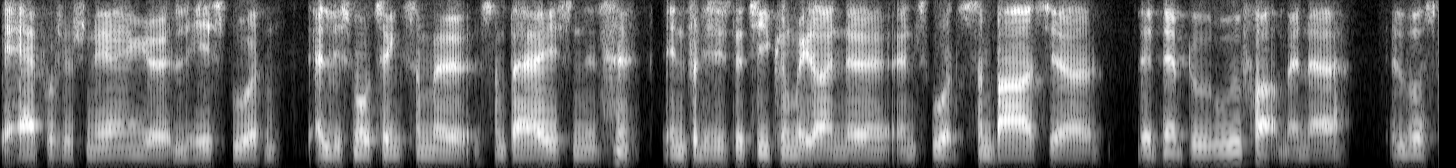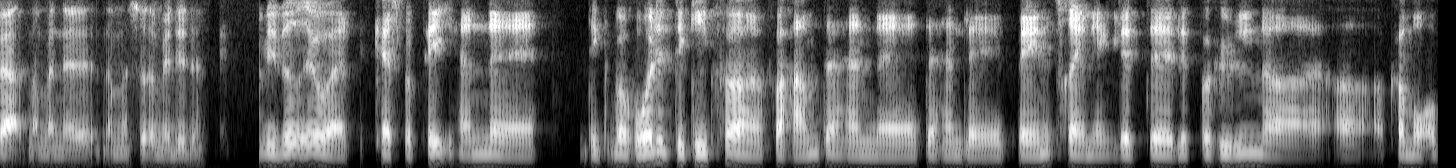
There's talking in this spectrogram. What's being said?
Ja, positionering, øh, lægespurten, alle de små ting, som, øh, som der er i sådan, inden for de sidste 10 km en, øh, en spurt, som bare ser lidt nemt ud udefra, men er helvede svært, når man, øh, når man sidder med i det. Vi ved jo, at Kasper P. han øh, det, hvor hurtigt det gik for, for ham, da han, øh, da han lagde banetræning lidt, øh, lidt på hylden og, og, og kom over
